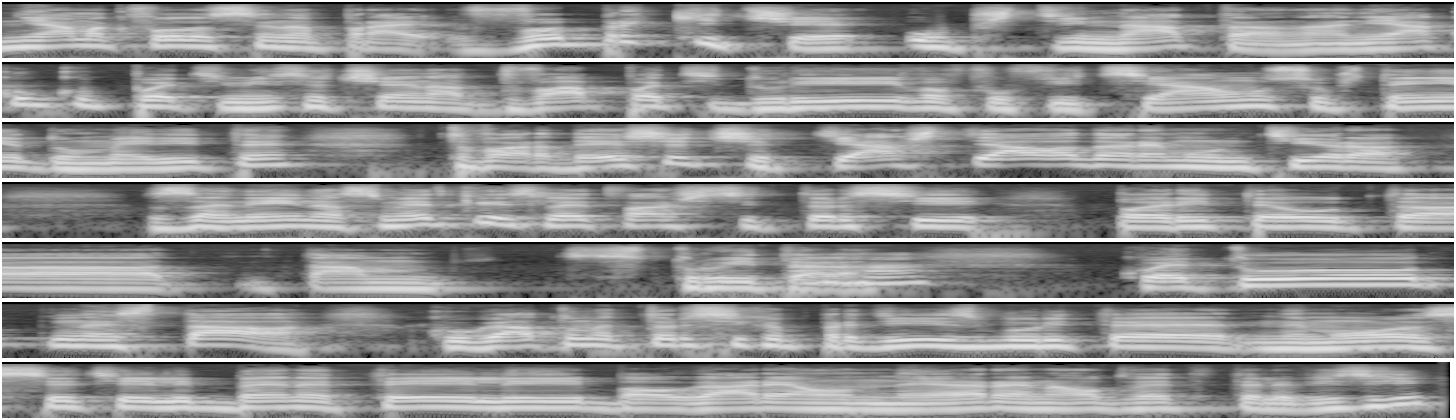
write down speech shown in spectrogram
няма какво да се направи. Въпреки, че общината на няколко пъти, мисля, че на два пъти, дори в официално съобщение до медиите, твърдеше, че тя щяла да ремонтира за нейна сметка и след това ще си търси парите от а, там строителя. Ага. Което не става. Когато ме търсиха преди изборите, не мога да се сетя или БНТ или България On Air, една от двете телевизии,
